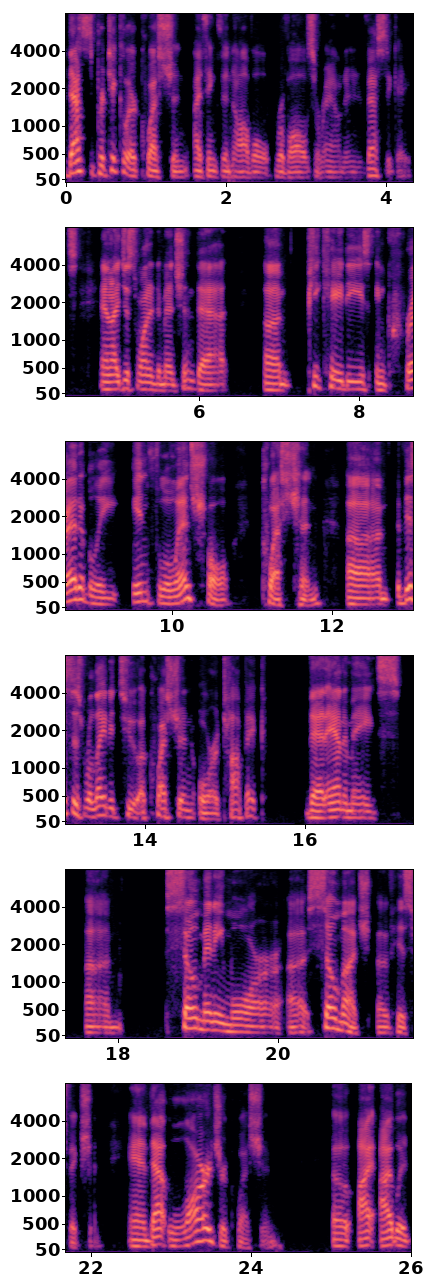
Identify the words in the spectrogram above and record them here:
that's the particular question I think the novel revolves around and investigates. And I just wanted to mention that um, PKD's incredibly influential question. Um, this is related to a question or a topic that animates um, so many more, uh, so much of his fiction. And that larger question, uh, I, I would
